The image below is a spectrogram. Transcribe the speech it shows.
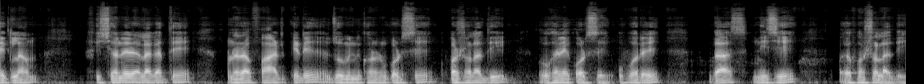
দেখলাম, ফিশনের এলাকাতে ওনারা ফার কেটে জমিন খনন করছে ফসলাদি ওখানে করছে। উপরে গাছ, নিচে ফসলাদি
